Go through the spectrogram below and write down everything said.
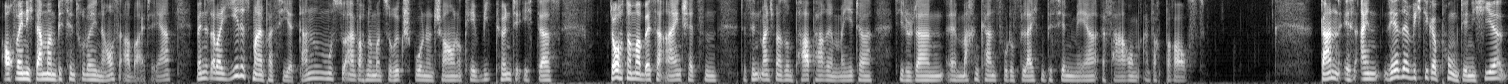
auch wenn ich da mal ein bisschen drüber hinaus arbeite. Ja? Wenn es aber jedes Mal passiert, dann musst du einfach nochmal zurückspulen und schauen, okay, wie könnte ich das doch nochmal besser einschätzen. Das sind manchmal so ein paar Parameter, die du dann äh, machen kannst, wo du vielleicht ein bisschen mehr Erfahrung einfach brauchst. Dann ist ein sehr, sehr wichtiger Punkt, den ich hier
